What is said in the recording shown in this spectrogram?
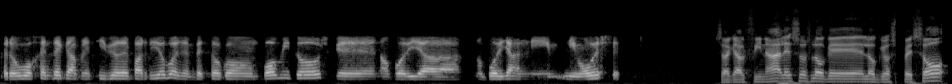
pero hubo gente que al principio del partido pues empezó con vómitos, que no podía, no podía ni, ni moverse. O sea que al final eso es lo que, lo que os pesó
